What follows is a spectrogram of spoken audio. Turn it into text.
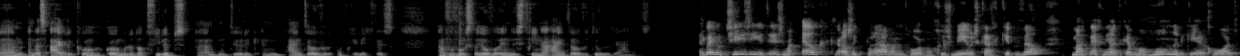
Um, en dat is eigenlijk gewoon gekomen doordat Philips uh, natuurlijk in Eindhoven opgericht is. En vervolgens er heel veel industrie naar Eindhoven toegegaan is. Ik weet hoe cheesy het is, maar elke keer als ik Brabant hoor van Guus Meeuwis, krijg ik kippenvel. Maakt echt niet uit. Ik heb hem al honderden keren gehoord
